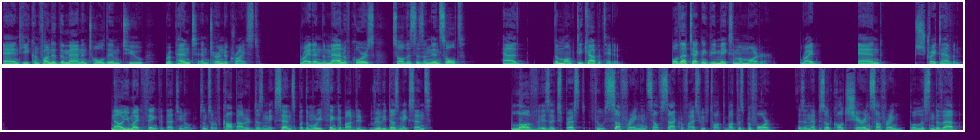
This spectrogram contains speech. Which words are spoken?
and he confronted the man and told him to repent and turn to Christ. Right? And the man, of course, saw this as an insult, had the monk decapitated. Well, that technically makes him a martyr, right? And straight to heaven. Now, you might think that that's, you know, some sort of cop out or it doesn't make sense, but the more you think about it, it really does make sense. Love is expressed through suffering and self sacrifice. We've talked about this before. There's an episode called Share in Suffering. Go listen to that.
